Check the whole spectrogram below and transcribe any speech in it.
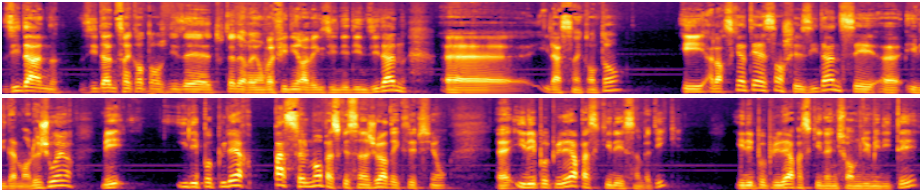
Zidane, Zidane, 50 ans, je disais tout à l'heure, et on va finir avec Zinedine Zidane. Euh, il a 50 ans. Et alors, ce qui est intéressant chez Zidane, c'est euh, évidemment le joueur, mais il est populaire pas seulement parce que c'est un joueur d'exception. Euh, il est populaire parce qu'il est sympathique. Il est populaire parce qu'il a une forme d'humilité.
